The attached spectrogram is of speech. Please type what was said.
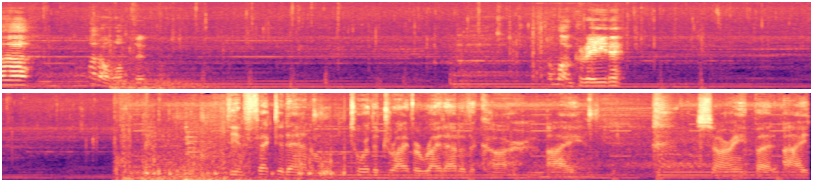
Uh, I don't want it. I'm not greedy. The infected animal tore the driver right out of the car. I... Sorry, but I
